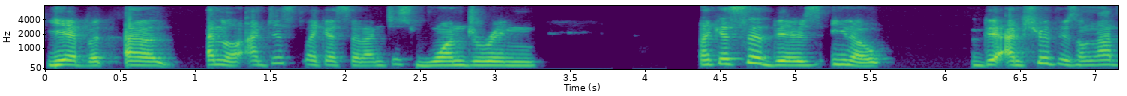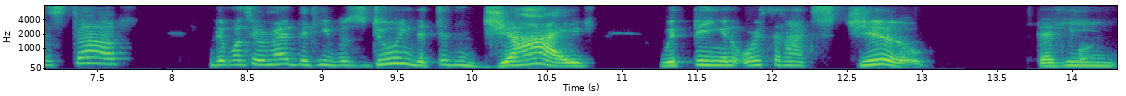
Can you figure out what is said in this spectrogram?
Yeah, but uh, I don't know. I'm just like I said. I'm just wondering. Like I said, there's you know, there, I'm sure there's a lot of stuff that once I remembered that he was doing that didn't jive with being an Orthodox Jew. That he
